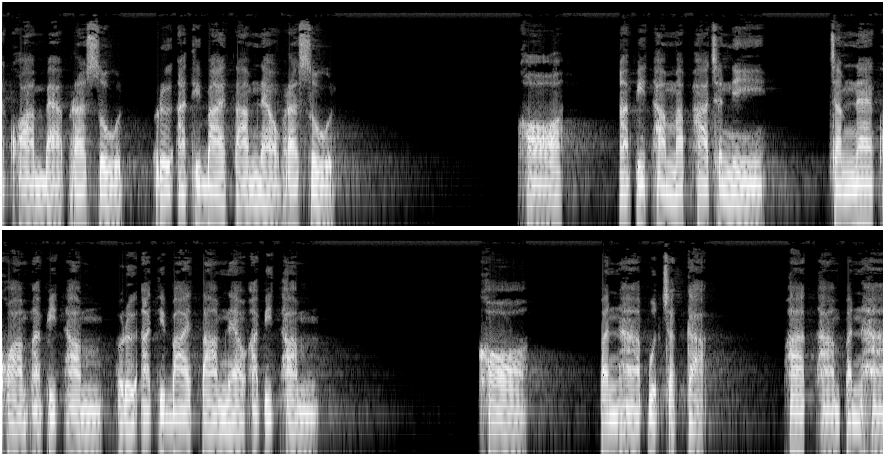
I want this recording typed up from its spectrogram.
กความแบบพระสูตร หรืออธิบายตามแนวพระสูตร ขอ อภิธรรมภาชนี จำแนกความอภิธรรม หรืออธิบายตามแนวอภิธรรม คอ ปัญหาปุจกะ ภาคถามปัญหา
